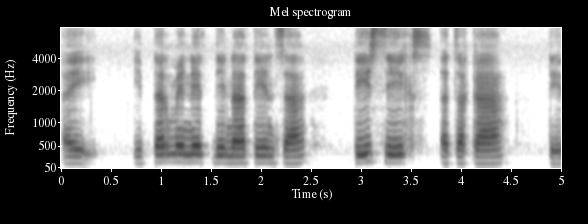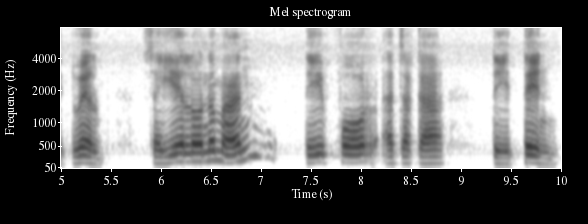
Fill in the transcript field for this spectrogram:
ay i-terminate din natin sa T6 at saka T12. Sa yellow naman, T4 at saka T10.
